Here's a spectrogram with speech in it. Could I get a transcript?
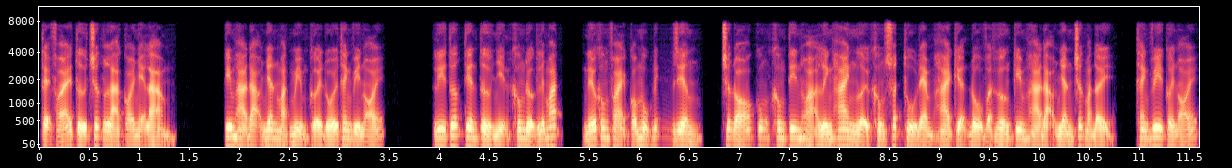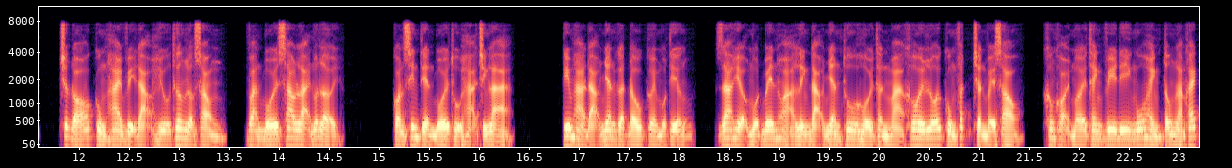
tệ phái từ trước là coi nhẹ làm. Kim hà đạo nhân mặt mỉm cười đối thanh vi nói, ly tước tiên tử nhịn không được liếc mắt, nếu không phải có mục đích riêng, trước đó cũng không tin hỏa linh hai người không xuất thủ đem hai kiện đồ vật hướng kim hà đạo nhân trước mặt đầy thanh vi cười nói, trước đó cùng hai vị đạo hữu thương lượng xong văn bối sao lại nuốt lời? Còn xin tiền bối thủ hạ chính là. Kim hà đạo nhân gật đầu cười một tiếng, ra hiệu một bên hỏa linh đạo nhân thu hồi thần ma khôi lỗi cùng phất trần về sau, không khỏi mời thanh vi đi ngũ hành tông làm khách.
